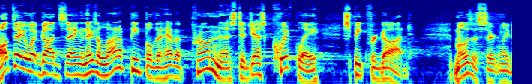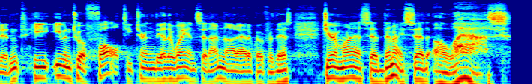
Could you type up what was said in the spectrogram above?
I'll tell you what God's saying, and there's a lot of people that have a proneness to just quickly speak for God. Moses certainly didn't. He, even to a fault, he turned the other way and said, I'm not adequate for this. Jeremiah said, Then I said, Alas,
